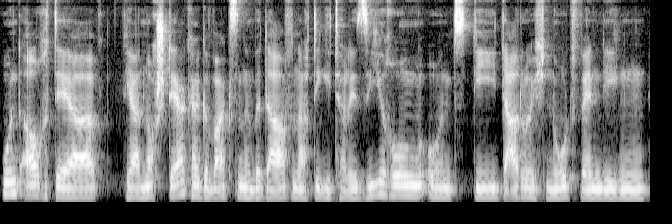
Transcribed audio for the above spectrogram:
und auch der ja noch stärker gewachsene Bedarf nach Digitalisierung und die dadurch notwendigen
